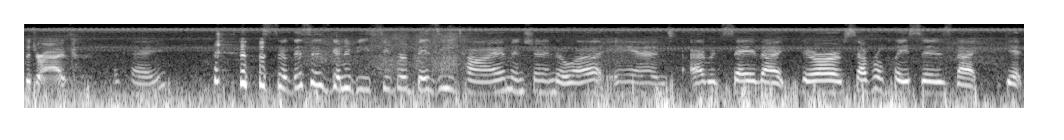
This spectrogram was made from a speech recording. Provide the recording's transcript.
the drive? Okay. so this is going to be super busy time in Shenandoah, and I would say that there are several places that get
